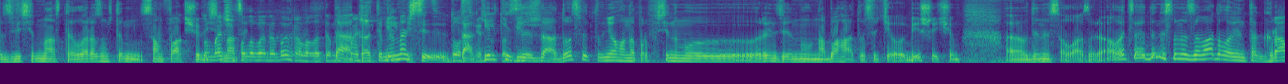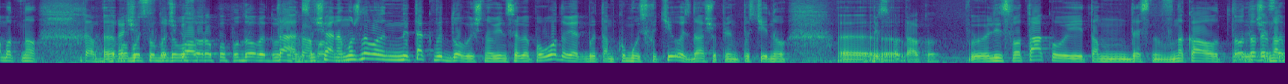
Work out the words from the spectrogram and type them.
з 18, але разом з тим сам факт, що Ну, менше 18... половини виграв, але тим не Так, менш тим не менш, досвіду так, то кількість більше. да, досвід в нього на професійному ринзі ну, набагато суттєво більше, ніж в Дениса Лазаря. Але це Денису не завадило, він так грамотно, Так, е, речі, мабуть, з точки побудував. зору побудови дуже Так, грамотно. звичайно, можливо, не так видовищно він себе поводив, якби там комусь хотілося, да, щоб він постійно е, Ліз в атаку. ліз в атаку і там десь в нокаут Ну, чи один з нокдаун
